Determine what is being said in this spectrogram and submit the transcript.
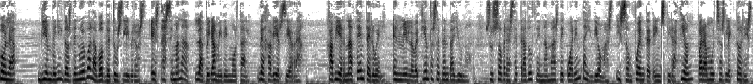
Hola, bienvenidos de nuevo a la voz de tus libros. Esta semana, La pirámide inmortal, de Javier Sierra. Javier nace en Teruel en 1971. Sus obras se traducen a más de 40 idiomas y son fuente de inspiración para muchos lectores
